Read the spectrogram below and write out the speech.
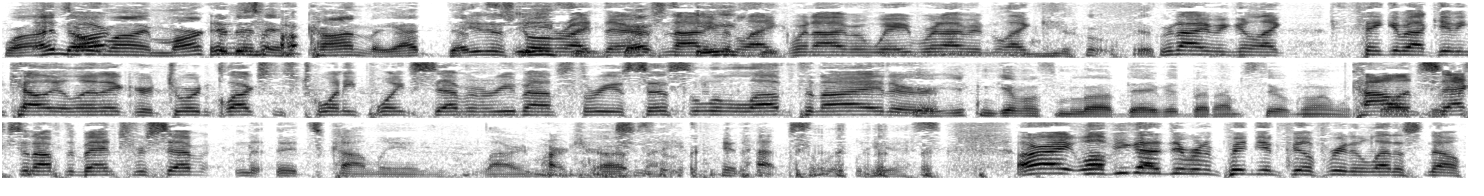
Well, that's I know my Markkanen and Conley. I, that's You're just going easy. right there. That's it's not easy. even like we're not even wait. We're not even like we're not even gonna like think about giving Kelly Olynyk or Jordan Clarkson's 20.7 rebounds, three assists a little love tonight? Or Yeah, you can give them some love, David, but I'm still going with Collin Clarkson. Sexton off the bench for seven. No, It's Conley and Lauri Markkanen tonight. It absolutely is. All right. Well, if you got a different opinion, feel free to let us know.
